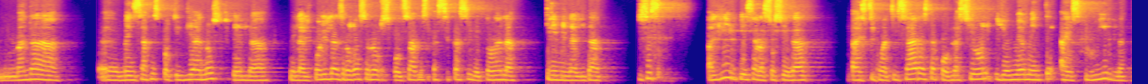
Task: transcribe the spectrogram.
manda eh, mensajes cotidianos de la, del alcohol y las drogas son los responsables casi casi de toda la criminalidad. Entonces, allí empieza la sociedad a estigmatizar a esta población y obviamente a excluirla.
